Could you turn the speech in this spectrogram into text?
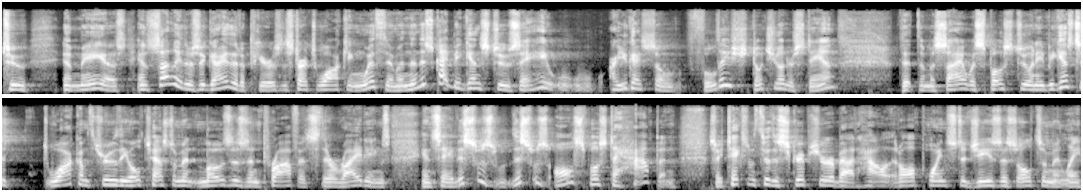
to Emmaus, and suddenly there's a guy that appears and starts walking with them. And then this guy begins to say, Hey, are you guys so foolish? Don't you understand that the Messiah was supposed to? And he begins to walk them through the Old Testament, Moses and prophets, their writings, and say, this was, this was all supposed to happen. So he takes them through the scripture about how it all points to Jesus ultimately.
